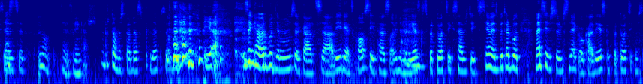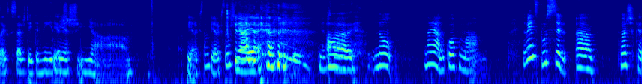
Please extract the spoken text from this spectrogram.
Sievietes ir. Nu, sievietes vienkārši. Par to mēs pārdāsim kādu epizodi. Jā. Zini, kā varbūt, ja mums ir kāds uh, vīrietis klausītājs, lai viņam ir ieskats par to, cik sarežģītas ir sievietes, bet varbūt mēs jums varam sniegt kaut kādu ieskatu par to, cik mums liekas, ka sarežģīti ir vīrieši. Tieši, jā. Pierakstam, pierakstam šī Jā, jā. Tieši tā. Uh, nu, nu jā, nu kopumā. Nu, viens puses ir uh, forši, ka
